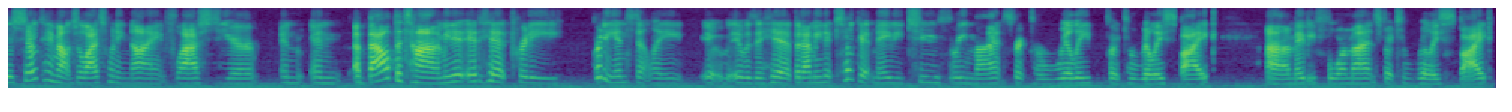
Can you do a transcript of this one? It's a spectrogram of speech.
the show came out July 29th last year, and and about the time, I mean, it, it hit pretty pretty instantly. It, it was a hit, but I mean, it took it maybe two three months for it to really for it to really spike. Um, maybe four months for it to really spike,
